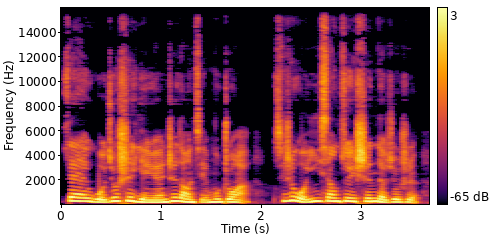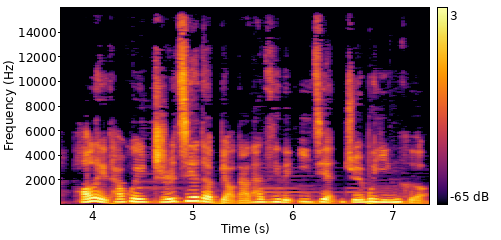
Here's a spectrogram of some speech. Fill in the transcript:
在我就是演员这档节目中啊，其实我印象最深的就是郝蕾，他会直接的表达他自己的意见，绝不迎合。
